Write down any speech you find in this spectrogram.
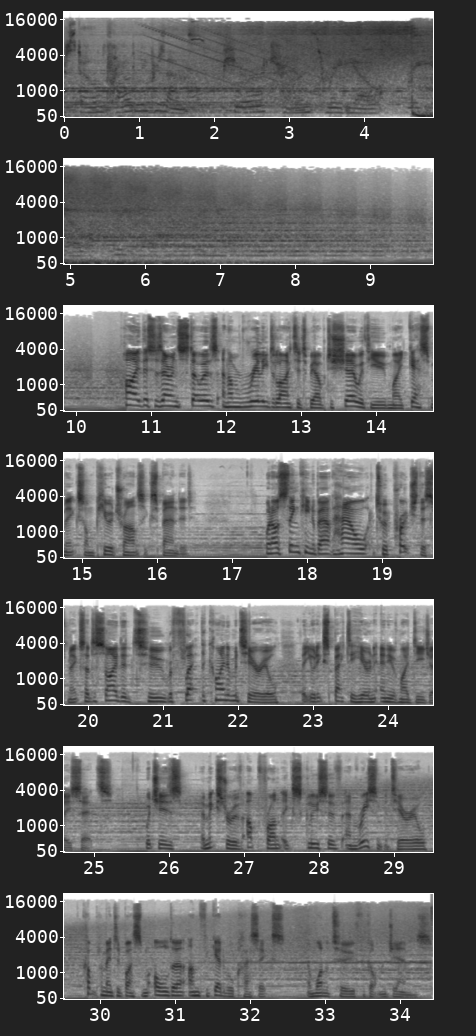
Solarstone proudly presents Pure Trance Radio. Radio. Hi, this is Aaron Stowers, and I'm really delighted to be able to share with you my guest mix on Pure Trance Expanded. When I was thinking about how to approach this mix, I decided to reflect the kind of material that you would expect to hear in any of my DJ sets, which is a mixture of upfront, exclusive, and recent material, complemented by some older, unforgettable classics and one or two forgotten gems.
